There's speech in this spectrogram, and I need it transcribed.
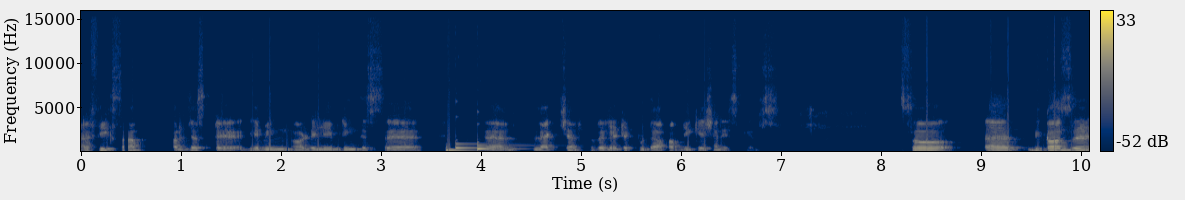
Rafiq sir for just uh, giving or delivering this uh, lecture related to the publication skills. So uh, because uh,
